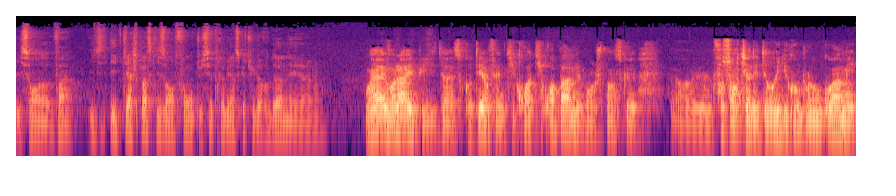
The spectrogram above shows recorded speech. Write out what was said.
ils sont, enfin, ils, ils te cachent pas ce qu'ils en font. Tu sais très bien ce que tu leur donnes et. euh, Ouais, voilà, et puis t'as ce côté, enfin, t'y crois, t'y crois pas, mais bon, je pense que euh, faut sortir des théories du complot ou quoi, mais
